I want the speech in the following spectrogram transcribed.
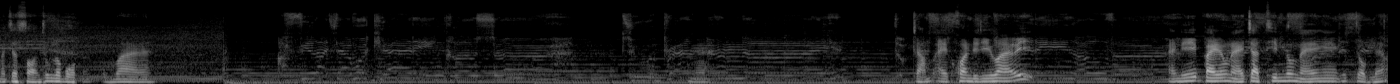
มันจะสอนทุกระบบผมว่านะจำไอคอนดีๆว่าเอ้ยอันนี้ไปตรงไหนจัดทีมตรงไหนยังไงก็จบแล้ว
